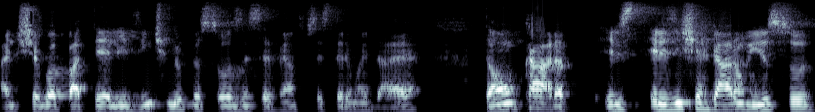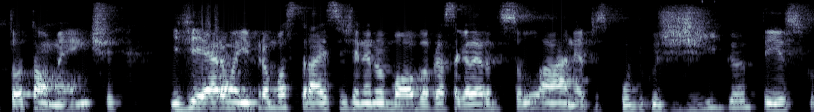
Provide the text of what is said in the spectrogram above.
A gente chegou a bater ali 20 mil pessoas nesse evento, para vocês terem uma ideia. Então, cara, eles, eles enxergaram isso totalmente e vieram aí para mostrar esse gênero MOBA para essa galera do celular, né, para esse público gigantesco.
